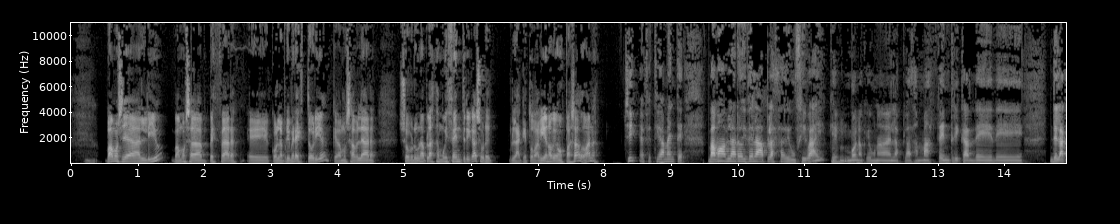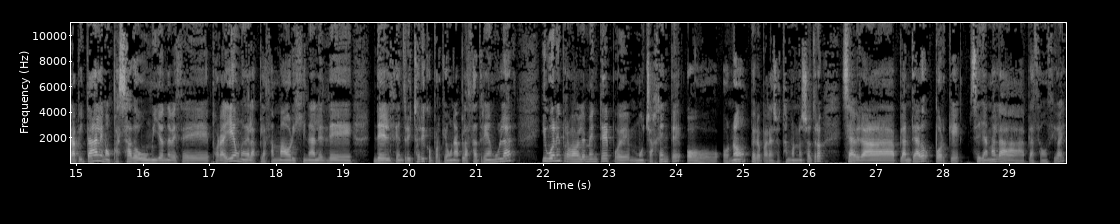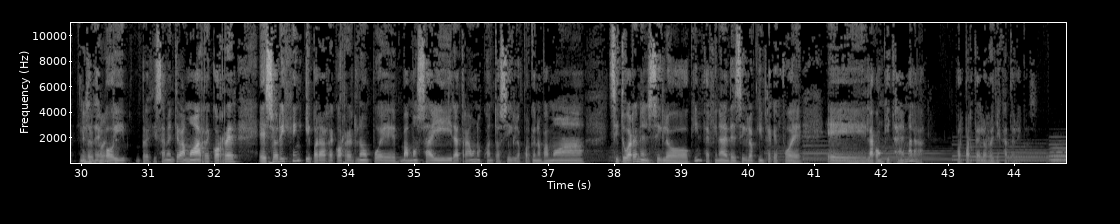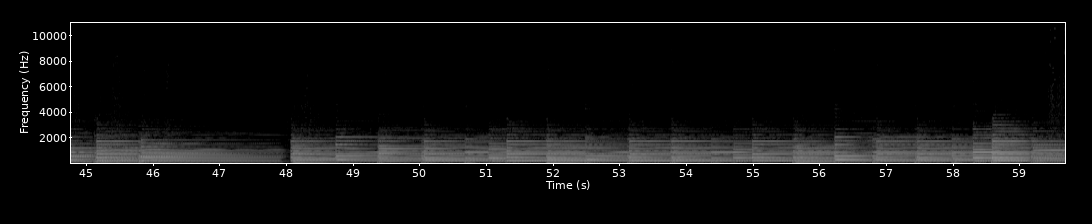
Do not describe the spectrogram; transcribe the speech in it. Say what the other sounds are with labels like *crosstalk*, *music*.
Vamos ya al lío, vamos a empezar eh, con la primera historia, que vamos a hablar sobre una plaza muy céntrica, sobre la que todavía no habíamos pasado, Ana. Sí, efectivamente. Vamos a hablar hoy de la plaza de Uncibay, que bueno, que es una de las plazas más céntricas de, de- de la capital. Hemos pasado un millón de veces por ahí, es una de las plazas más originales de- del centro histórico, porque es una plaza triangular. Y bueno, y probablemente, pues, mucha gente, o, o no, pero para eso estamos nosotros, se habrá planteado por qué se llama la plaza Uncibay. Entonces, Exactamente. hoy precisamente vamos a recorrer ese origen y para recorrerlo, pues, vamos a ir atrás unos cuantos siglos, porque nos vamos a situar en el siglo XV, finales del siglo XV, que fue eh, la conquista de Málaga por parte de los reyes católicos.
